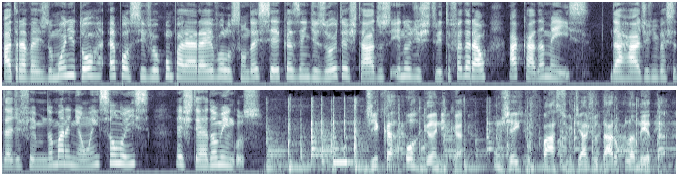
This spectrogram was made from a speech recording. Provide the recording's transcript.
Através do monitor, é possível comparar a evolução das secas em 18 estados e no Distrito Federal a cada mês. Da Rádio Universidade FM do Maranhão, em São Luís, Esther Domingos. Dica Orgânica um jeito fácil de ajudar o planeta.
